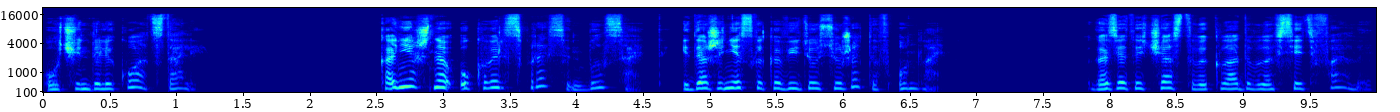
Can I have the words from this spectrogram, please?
очень далеко отстали. Конечно, у Квельспрессен был сайт и даже несколько видеосюжетов онлайн. Газета часто выкладывала в сеть файлы,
